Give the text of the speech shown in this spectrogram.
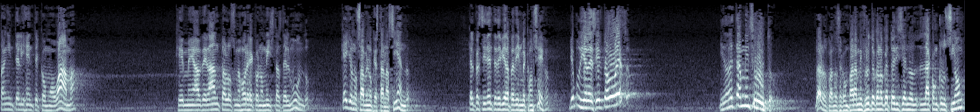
tan inteligente como Obama, que me adelanto a los mejores economistas del mundo, que ellos no saben lo que están haciendo, que el presidente debiera pedirme consejo. Yo pudiera decir todo eso. ¿Y dónde están mis frutos? Claro, cuando se compara mi fruto con lo que estoy diciendo, la conclusión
